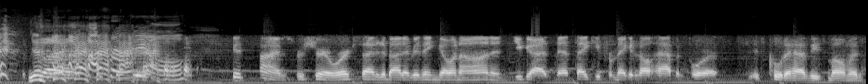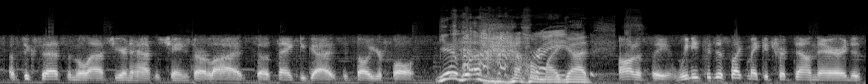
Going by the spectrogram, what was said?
For real. good times for sure. We're excited about everything going on, and you guys, man, thank you for making it all happen for us. It's cool to have these moments of success, in the last year and a half has changed our lives. So thank you guys. It's all your fault. Yeah. Well, oh my God. Honestly, we need to just like make a trip down there and just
